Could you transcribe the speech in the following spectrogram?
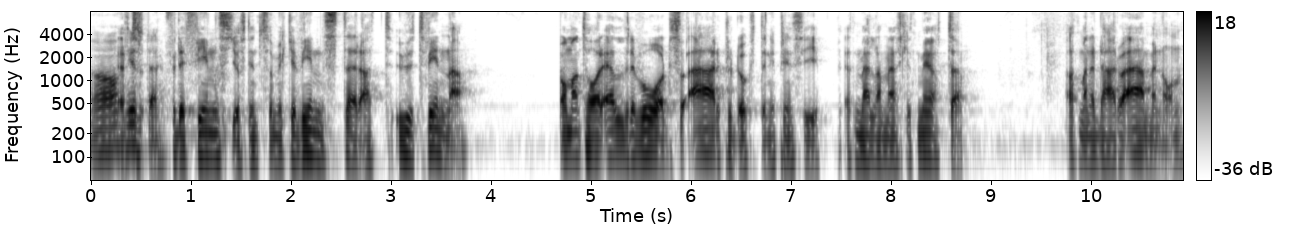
Ja, Efter- just det. För det finns just inte så mycket vinster att utvinna. Om man tar äldrevård så är produkten i princip ett mellanmänskligt möte. Att man är där och är med någon.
